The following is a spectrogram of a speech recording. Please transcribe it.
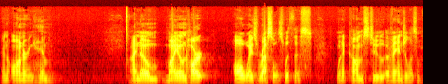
and honoring Him? I know my own heart always wrestles with this when it comes to evangelism.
